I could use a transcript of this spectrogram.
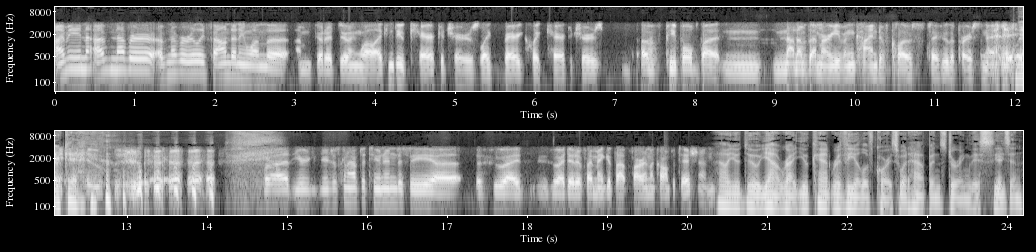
I mean, I've never I've never really found anyone that I'm good at doing well. I can do caricatures, like very quick caricatures of people, but n- none of them are even kind of close to who the person is. Okay. but you're you're just gonna have to tune in to see uh, who I who I did if I make it that far in the competition. How you do? Yeah, right. You can't reveal, of course, what happens during this season.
